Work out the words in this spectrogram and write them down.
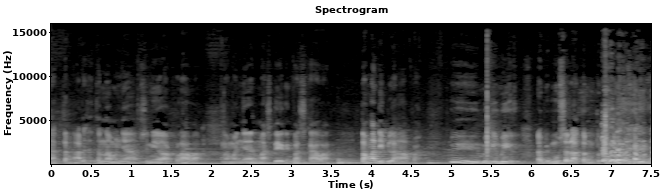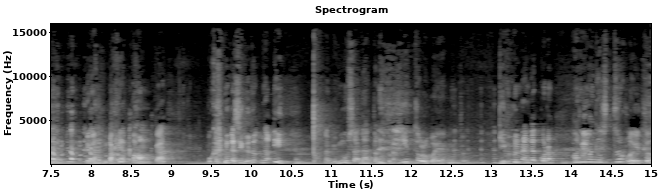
datang. Ada satu namanya senior pelawak namanya Mas Derin Paskawa tau nggak dibilang apa? Wih minggir minggir Nabi Musa datang tuh. Dengan pakai tongkat. Bukan kasih duduk nggak. Ih Nabi Musa datang tuh. Gitu loh bayangin tuh. Gimana nggak kurang? Orang lagi stroke loh itu.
